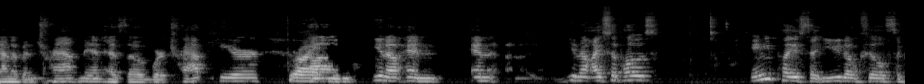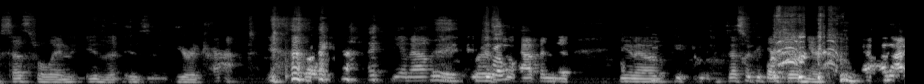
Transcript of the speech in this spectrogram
land of entrapment as though we're trapped here. Right. Um, you know, and and you know, I suppose any place that you don't feel successful in is a, is you're entrapped. Right. you know, right. it just so happened that you know that's what people are feeling here. and, I,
